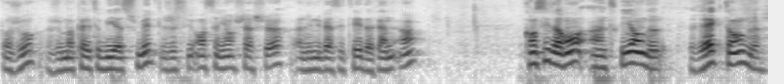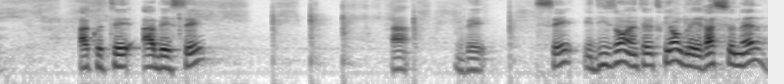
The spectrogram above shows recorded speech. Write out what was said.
Bonjour, je m'appelle Tobias Schmidt, je suis enseignant-chercheur à l'Université de Rennes 1. Considérons un triangle rectangle à côté ABC, ABC, et disons un tel triangle est rationnel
